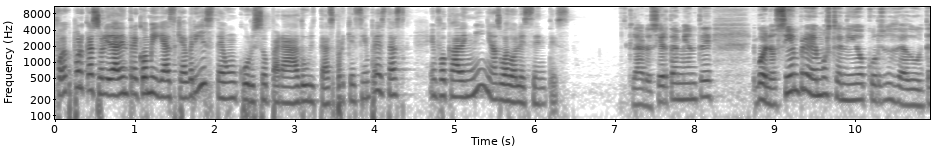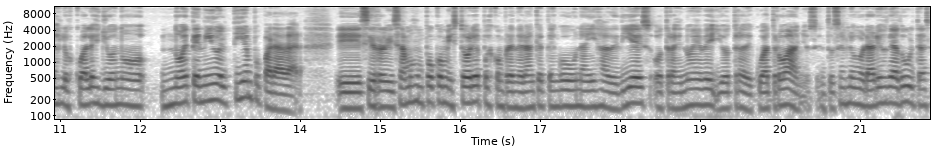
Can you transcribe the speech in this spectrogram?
fue por casualidad, entre comillas, que abriste un curso para adultas, porque siempre estás enfocada en niñas o adolescentes. Claro, ciertamente, bueno, siempre hemos tenido cursos de adultas los cuales yo no, no he tenido el tiempo para dar. Eh, si revisamos un poco mi historia, pues comprenderán que tengo una hija de 10, otra de 9 y otra de 4 años. Entonces los horarios de adultas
